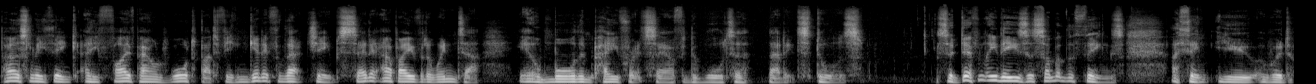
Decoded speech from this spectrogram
personally think a five pound water butt, if you can get it for that cheap, set it up over the winter, it'll more than pay for itself in the water that it stores. So, definitely, these are some of the things I think you would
